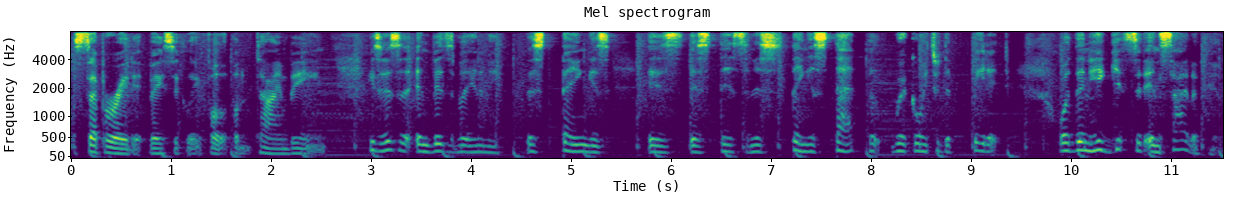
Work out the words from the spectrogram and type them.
separated basically for, for the time being? He said, "It's an invisible enemy. This thing is is is this and this thing is that, but we're going to defeat it." Well, then he gets it inside of him,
